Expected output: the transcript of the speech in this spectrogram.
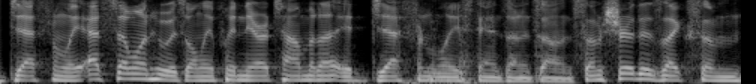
definitely, as someone who has only played Nier Automata, it definitely stands on its own. So I'm sure there's like some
